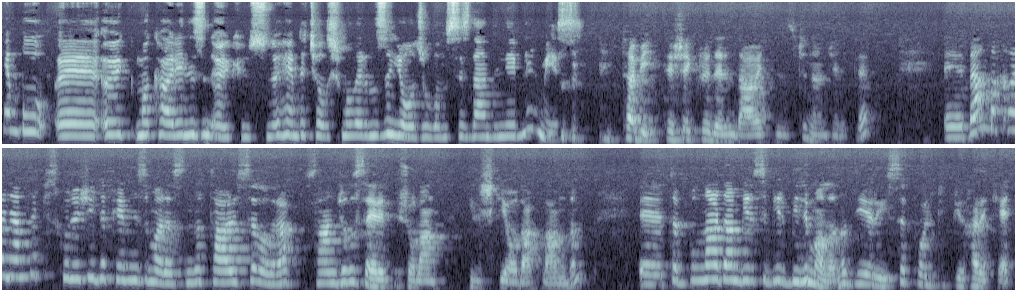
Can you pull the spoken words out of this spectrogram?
Hem bu e, öykü, makalenizin öyküsünü hem de çalışmalarınızın yolculuğunu sizden dinleyebilir miyiz? Tabii, teşekkür ederim davetiniz için öncelikle. E, ben makalemde psikoloji ile feminizm arasında tarihsel olarak sancılı seyretmiş olan ilişkiye odaklandım. E, tabii bunlardan birisi bir bilim alanı, diğeri ise politik bir hareket.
